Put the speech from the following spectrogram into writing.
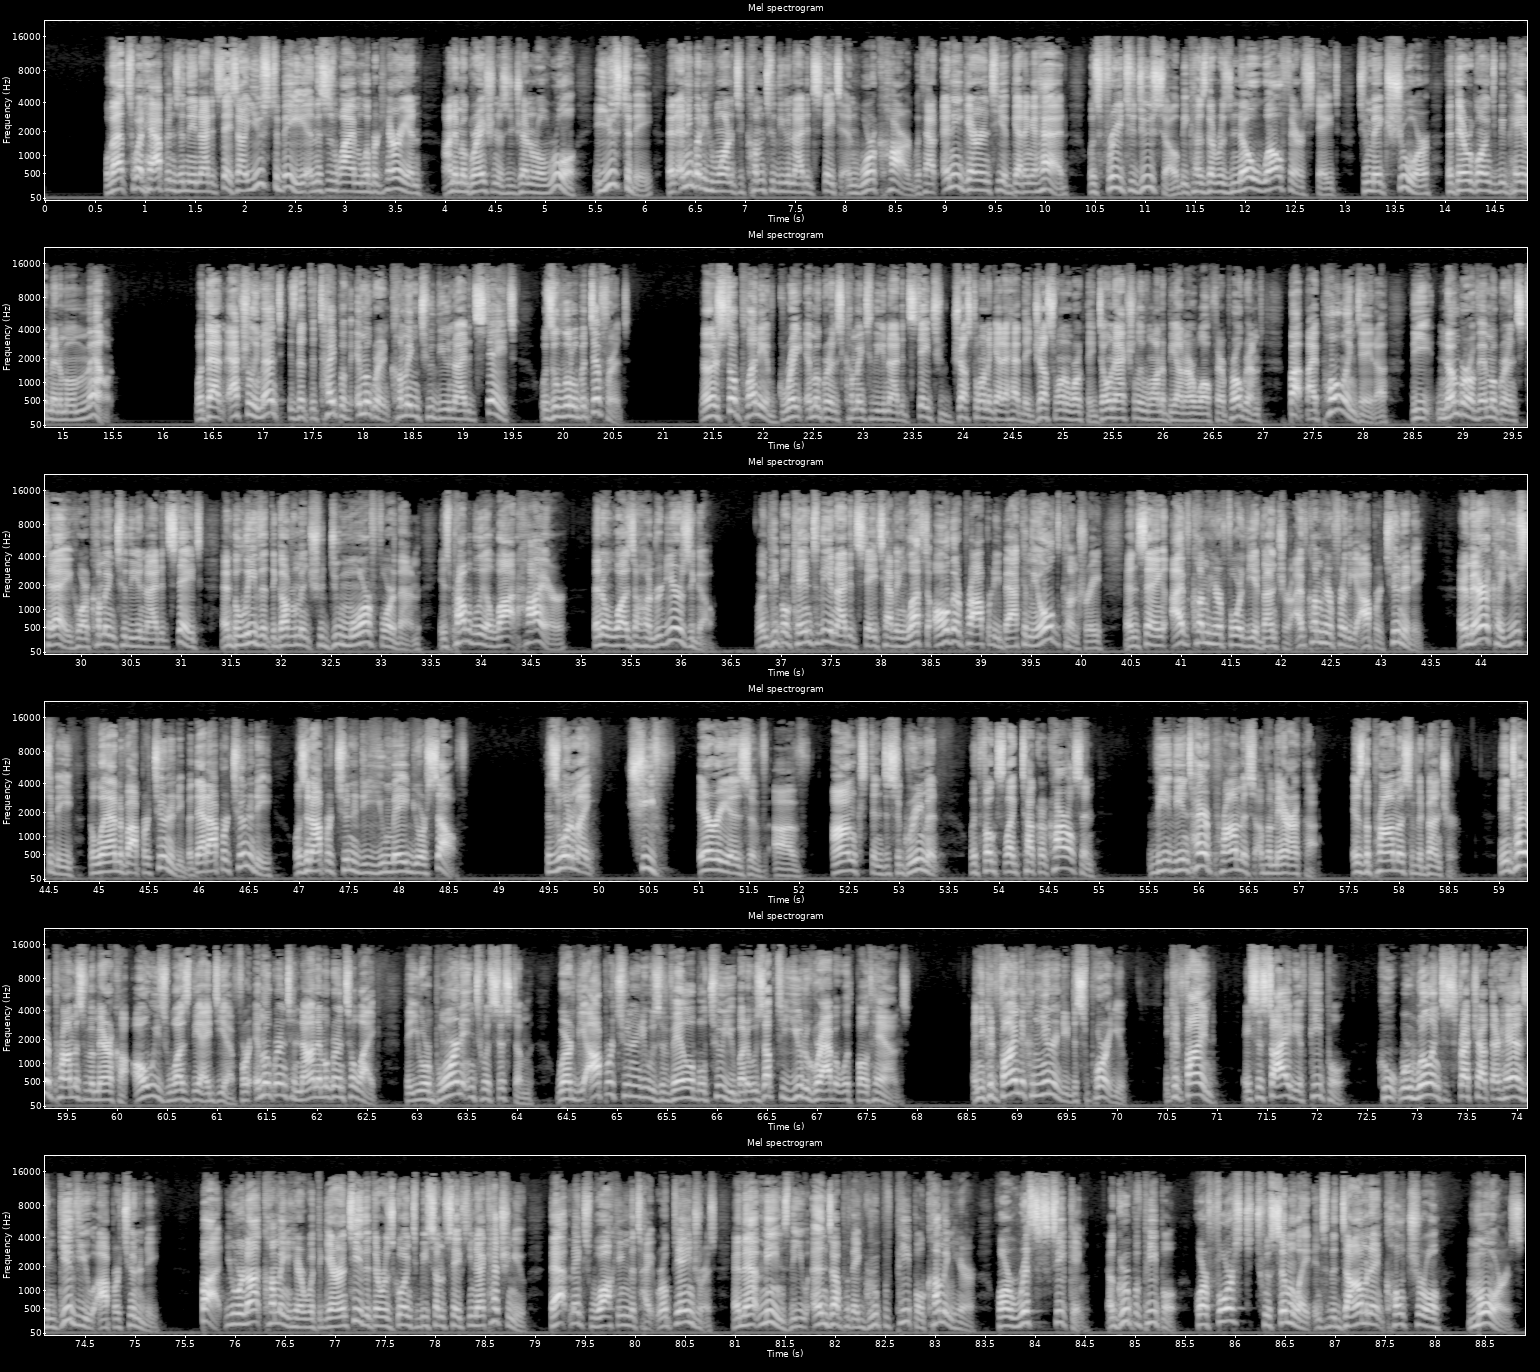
Well, that's what happens in the United States. Now, it used to be, and this is why I'm libertarian on immigration as a general rule, it used to be that anybody who wanted to come to the United States and work hard without any guarantee of getting ahead was free to do so because there was no welfare state to make sure that they were going to be paid a minimum amount. What that actually meant is that the type of immigrant coming to the United States was a little bit different. Now, there's still plenty of great immigrants coming to the United States who just want to get ahead. They just want to work. They don't actually want to be on our welfare programs. But by polling data, the number of immigrants today who are coming to the United States and believe that the government should do more for them is probably a lot higher than it was 100 years ago. When people came to the United States having left all their property back in the old country and saying, I've come here for the adventure, I've come here for the opportunity. And America used to be the land of opportunity, but that opportunity was an opportunity you made yourself. This is one of my chief areas of, of angst and disagreement with folks like Tucker Carlson. The, the entire promise of America is the promise of adventure. The entire promise of America always was the idea for immigrants and non immigrants alike that you were born into a system where the opportunity was available to you, but it was up to you to grab it with both hands. And you could find a community to support you. You could find a society of people who were willing to stretch out their hands and give you opportunity. But you were not coming here with the guarantee that there was going to be some safety net catching you. That makes walking the tightrope dangerous. And that means that you end up with a group of people coming here who are risk seeking, a group of people who are forced to assimilate into the dominant cultural mores,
